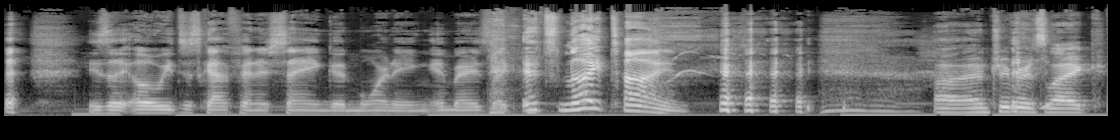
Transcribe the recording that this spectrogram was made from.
He's like, "Oh, we just got finished saying good morning," and Merry's like, "It's nighttime." uh, and Treebeard's like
